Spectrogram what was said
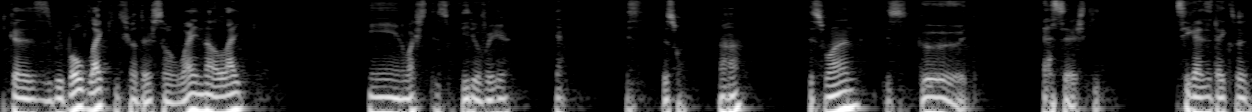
because we both like each other. So why not like and watch this video over here? Yeah, this this one. Uh huh. This one is good. Sir. See you guys next one.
